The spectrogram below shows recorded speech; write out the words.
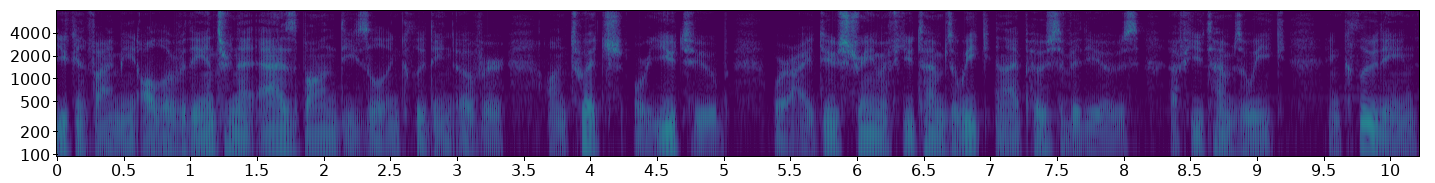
You can find me all over the internet as Baun Diesel, including over on Twitch or YouTube, where I do stream a few times a week and I post videos a few times a week, including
